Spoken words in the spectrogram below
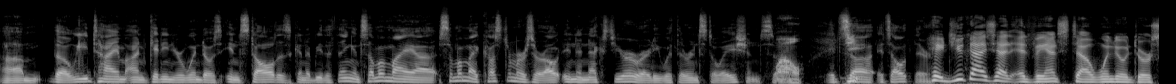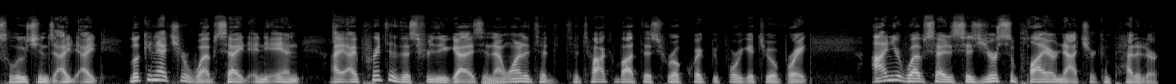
um, the lead time on getting your windows installed is going to be the thing. And some of my uh, some of my customers are out into next year already with their installation. So Wow. it's you- uh, it's out there. Hey, do you guys at Advanced uh, Window and Door Solutions? I, I looking at your website and and I, I printed this for you guys, and I wanted to to talk about this real quick before we get to a break. On your website, it says your supplier, not your competitor.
